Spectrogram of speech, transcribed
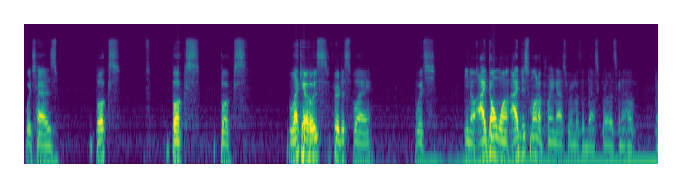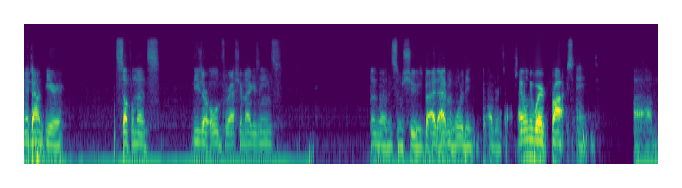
which has books, books, books, Legos for display, which, you know, I don't want. I just want a plain ass room with a desk, bro. That's gonna help. And then down here, supplements. These are old Thrasher magazines. And then some shoes, but I, I haven't wore these forever. I only wear Crocs and um,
